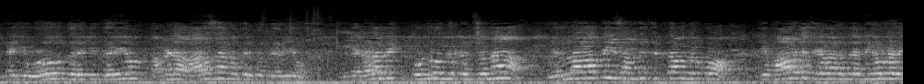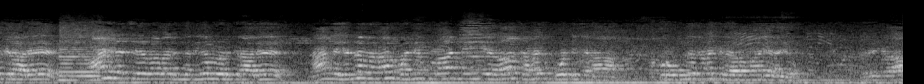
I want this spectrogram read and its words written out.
இன்னைக்கு உளவுத்துறைக்கு தெரியும் தமிழக அரசாங்கத்திற்கும் தெரியும். இங்க நிலைமைக்கு கொண்டு வந்திருக்கோம் சொன்னா எல்லாத்தையும் சந்திச்சுட்டு தான் வந்திருப்போம். மாவட்ட செயலாளர் இந்த நிகழ்வு எடுக்கிறாரு மாநில செயலாளர் இந்த நிகழ்வு எடுக்கிறாரு. நாங்க என்ன வேணாலும் பண்ணிக்கலாம் நீங்க ஏதாவது கணக்கு போட்டீங்கன்னா அப்புறம் உங்க கணக்கு வேற மாதிரி ஆயிடும் சரிங்களா?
